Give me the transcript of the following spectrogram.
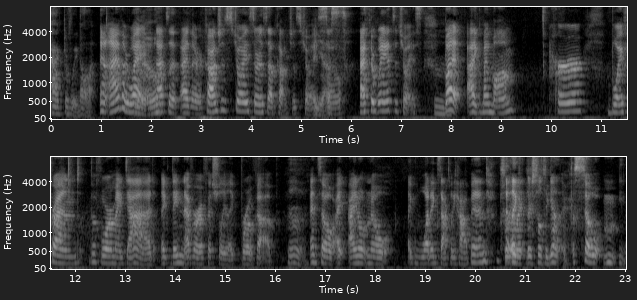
actively not. And either way, You know? that's a either a conscious choice or a subconscious choice. So Yes. either way, it's a choice. Mm. But like my mom, her boyfriend before my dad, like they never officially like broke up, Hmm. and so I I don't know like what exactly happened. But So like they're, they're still together. so, m-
